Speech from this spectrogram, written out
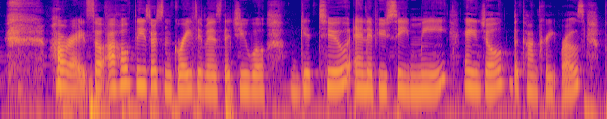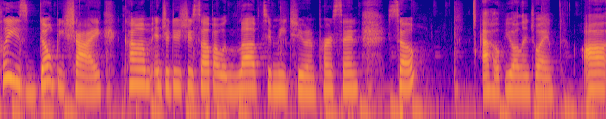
All right, so I hope these are some great events that you will get to. And if you see me, Angel, the Concrete Rose, please don't be shy. Come introduce yourself. I would love to meet you in person. So I hope you all enjoy. Uh,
